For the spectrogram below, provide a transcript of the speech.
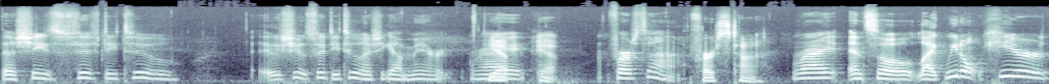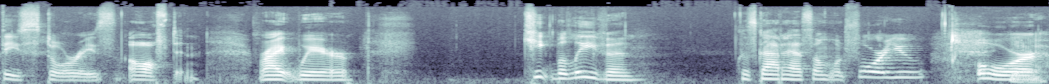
that she's 52. She was 52 and she got married, right? Yep. Yep. First time, First time. right? And so like we don't hear these stories often, right? Where keep believing because God has someone for you, or Yeah.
